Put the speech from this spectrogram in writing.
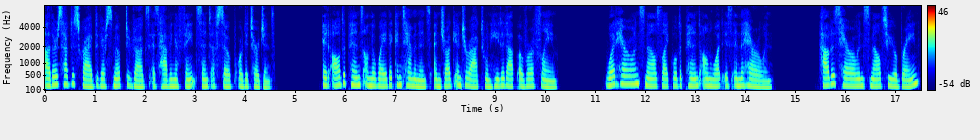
Others have described their smoked drugs as having a faint scent of soap or detergent. It all depends on the way the contaminants and drug interact when heated up over a flame. What heroin smells like will depend on what is in the heroin. How does heroin smell to your brain?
